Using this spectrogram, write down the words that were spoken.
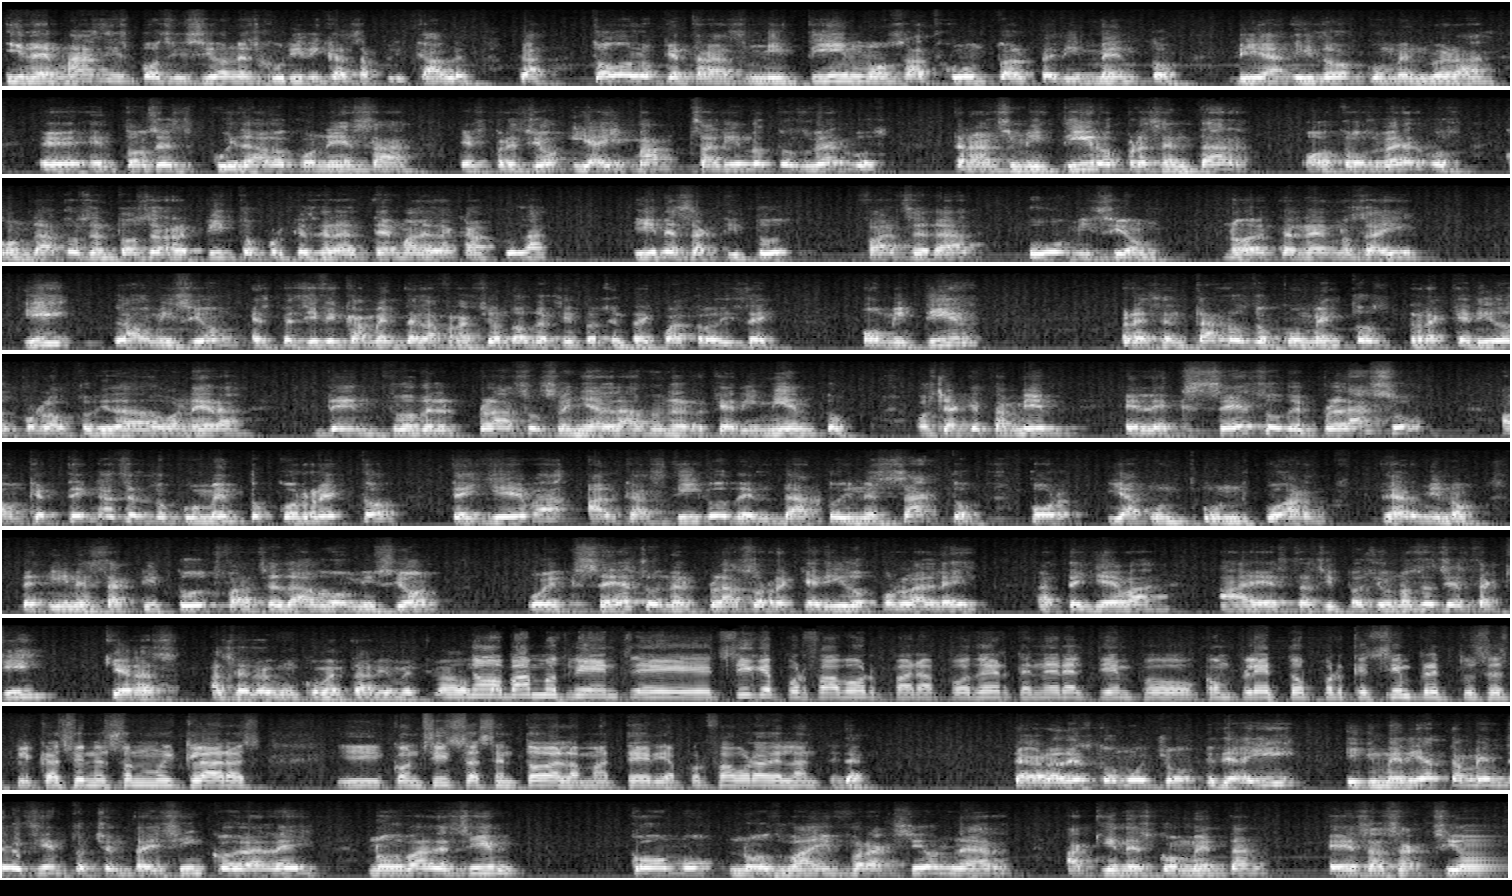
y demás disposiciones jurídicas aplicables. O sea, todo lo que transmitimos adjunto al pedimento vía y document, ¿verdad? Eh, entonces, cuidado con esa expresión y ahí van saliendo otros verbos, transmitir o presentar otros verbos, con datos entonces, repito, porque será el tema de la cápsula, inexactitud, falsedad u omisión. No detenernos ahí. Y la omisión, específicamente en la fracción 2 del 184, dice omitir presentar los documentos requeridos por la autoridad aduanera dentro del plazo señalado en el requerimiento. O sea que también el exceso de plazo, aunque tengas el documento correcto, te lleva al castigo del dato inexacto por ya un, cuarto término de inexactitud, falsedad o omisión o exceso en el plazo requerido por la ley, te lleva a esta situación. No sé si hasta aquí quieras hacer algún comentario, mi estimado. No, vamos bien. Eh, sigue, por favor, para poder tener el tiempo completo, porque siempre tus explicaciones son muy claras y concisas en toda la materia. Por favor, adelante. Te, agradezco mucho. De ahí, inmediatamente el 185 de la ley nos va a decir cómo nos va a infraccionar a quienes cometan esas acciones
